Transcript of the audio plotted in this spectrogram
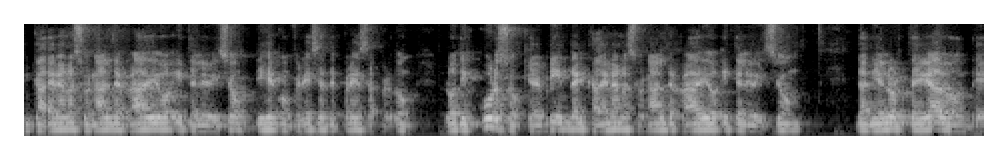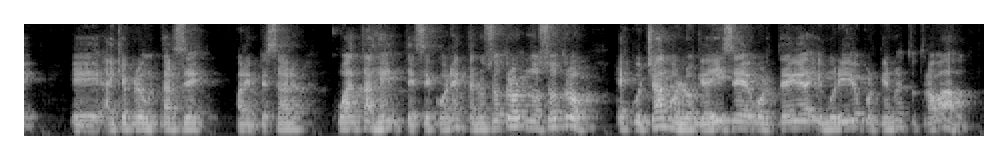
en cadena nacional de radio y televisión. Dije conferencias de prensa, perdón. Los discursos que brinda en cadena nacional de radio y televisión Daniel Ortega, donde eh, hay que preguntarse, para empezar, cuánta gente se conecta. Nosotros, nosotros escuchamos lo que dice Ortega y Murillo porque es nuestro trabajo.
